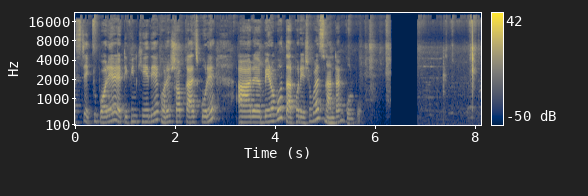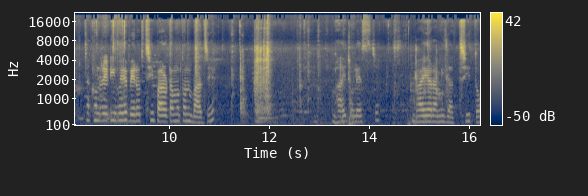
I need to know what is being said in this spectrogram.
এসছে। একটু পরে টিফিন খেয়ে দিয়ে ঘরের সব কাজ করে আর বেরোবো, তারপর এসে পরে স্নান টান করব। এখন রেডি হয়ে বেরোচ্ছি, বারোটা মতন বাজে। ভাই চলে এসছে। ভাই আর আমি যাচ্ছি, তো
